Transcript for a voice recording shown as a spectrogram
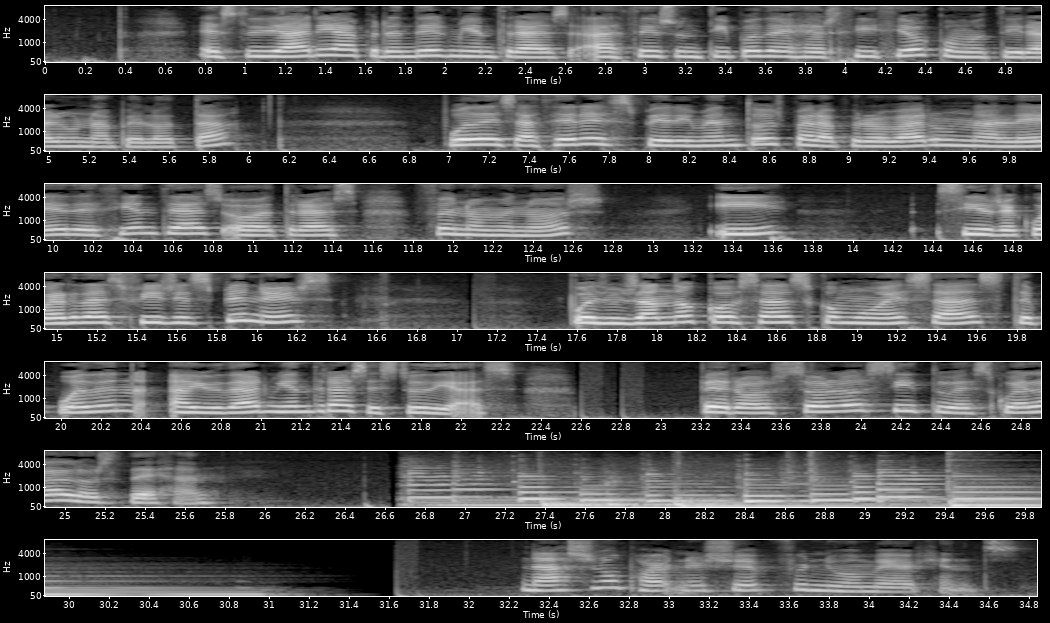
Estudiar y aprender mientras haces un tipo de ejercicio como tirar una pelota. Puedes hacer experimentos para probar una ley de ciencias o otros fenómenos. Y si recuerdas fidget spinners, pues usando cosas como esas te pueden ayudar mientras estudias, pero solo si tu escuela los dejan. National Partnership for New Americans.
